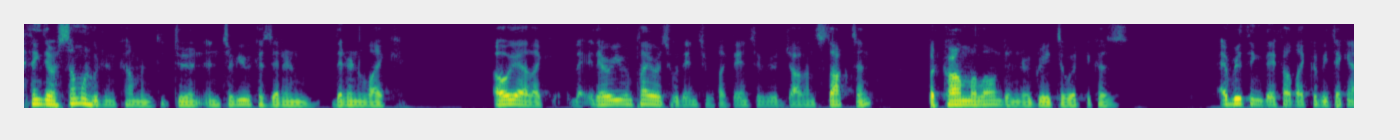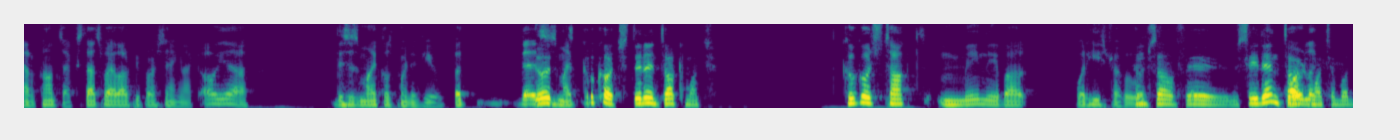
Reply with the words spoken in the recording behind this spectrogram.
I think there was someone who didn't come and d- do an interview because they didn't they didn't like. Oh yeah, like th- there were even players who they interviewed, like they interviewed John Stockton, but Karl Malone didn't agree to it because everything they felt like could be taken out of context. That's why a lot of people are saying like, oh yeah, this is Michael's point of view, but this Dude, is my Kukoc didn't talk much Kukoc talked mainly about what he struggled with. himself eh, so he didn't talk like- much about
